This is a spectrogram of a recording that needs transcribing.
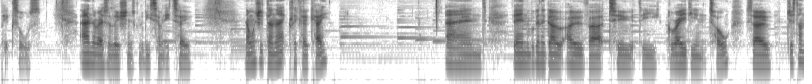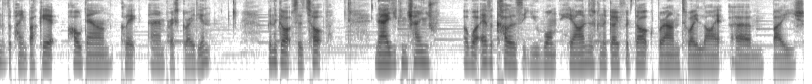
pixels. And the resolution is going to be 72 now once you've done that click OK. And then we're going to go over to the gradient tool. So just under the paint bucket hold down click and press gradient. We're going to go up to the top. Now you can change whatever colours that you want here. I'm just going to go for dark brown to a light um, beige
